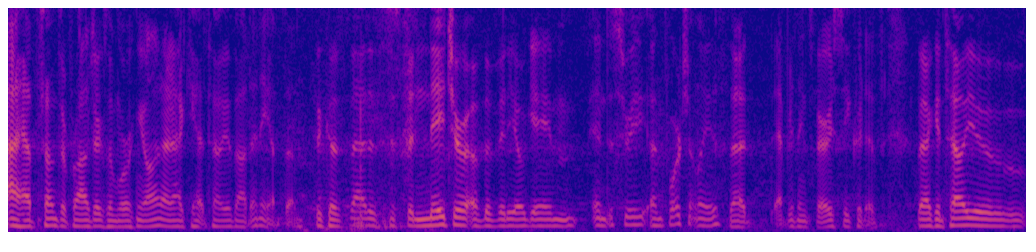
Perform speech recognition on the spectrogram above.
I have tons of projects I'm working on, and I can't tell you about any of them because that is just the nature of the video game industry. Unfortunately, is that everything's very secretive. But I can tell you,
